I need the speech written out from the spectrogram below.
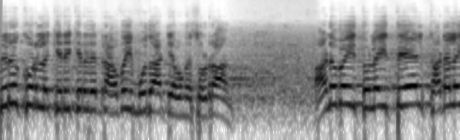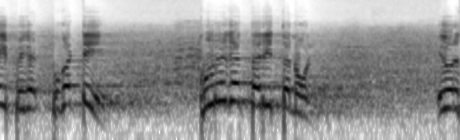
திருக்குறளுக்கு இருக்கிறது என்று அவை மூதாட்டி அவங்க சொல்றாங்க. அணுவை துளைத்தேல் கடலை புகட்டி குறுக தரித்த நூல். இது ஒரு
